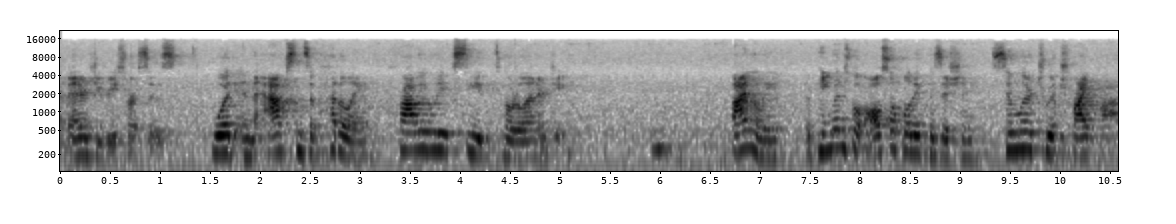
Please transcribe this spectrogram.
of energy resources, would, in the absence of huddling, probably exceed the total energy. Finally, the penguins will also hold a position similar to a tripod,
